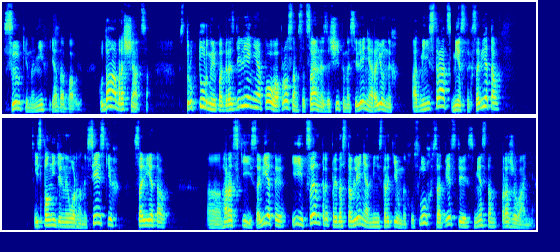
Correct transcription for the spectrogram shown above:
ссылки на них я добавлю. Куда обращаться? Структурные подразделения по вопросам социальной защиты населения районных администраций, местных советов, исполнительные органы сельских советов, э, городские советы и центры предоставления административных услуг в соответствии с местом проживания.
